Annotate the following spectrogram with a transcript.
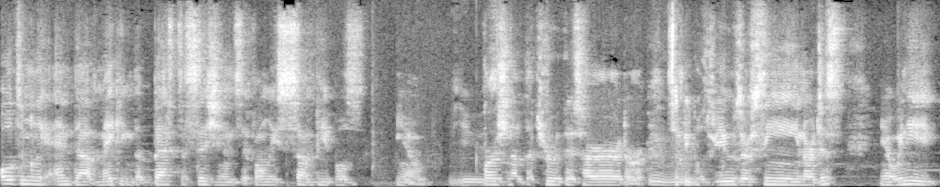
ultimately end up making the best decisions if only some people's you know Views. version of the truth is heard or some people's views are seen or just you know we need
